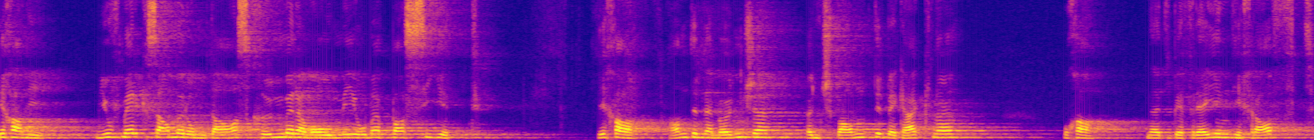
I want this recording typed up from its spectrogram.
dann kann ich mich aufmerksamer um das kümmern, was um mich herum passiert. Ich kann anderen Menschen entspannter begegnen und kann ihnen die befreiende Kraft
